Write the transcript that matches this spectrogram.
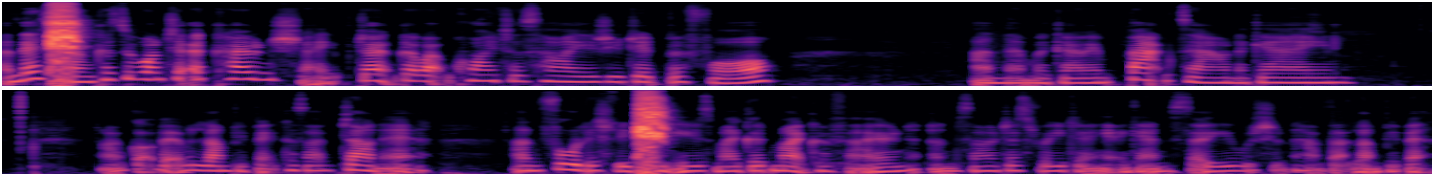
And this time, because we want it a cone shape, don't go up quite as high as you did before. And then we're going back down again. Now I've got a bit of a lumpy bit because I've done it and foolishly didn't use my good microphone. And so I'm just redoing it again. So you shouldn't have that lumpy bit.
